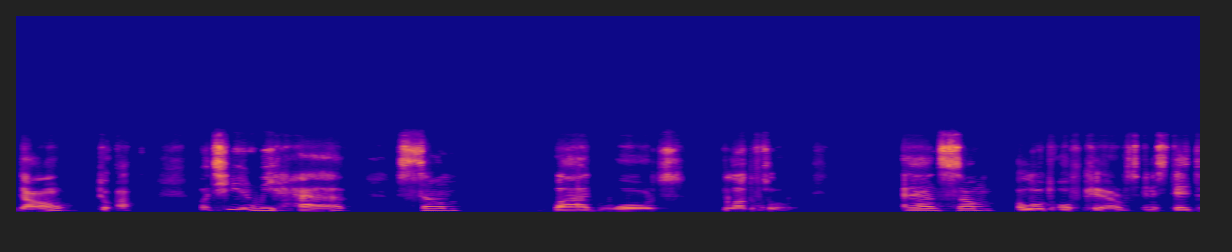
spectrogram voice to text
down to up. But here we have some backwards blood flow and some a lot of curves instead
